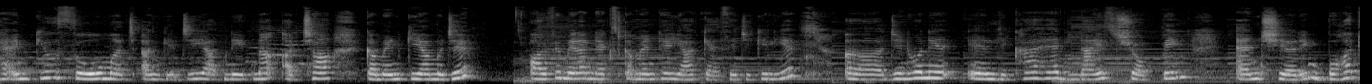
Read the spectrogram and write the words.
thank you so much Ankit ji आपने इतना अच्छा कमेंट किया मुझे और फिर मेरा नेक्स्ट कमेंट है या कैसे जी के लिए जिन्होंने लिखा है नाइस शॉपिंग एंड शेयरिंग बहुत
